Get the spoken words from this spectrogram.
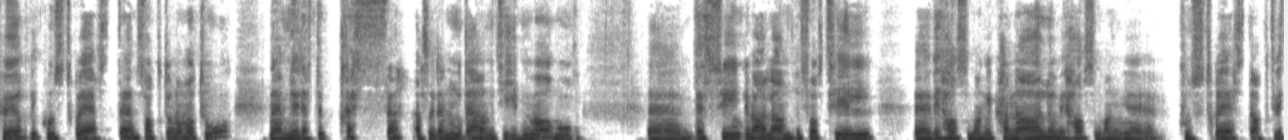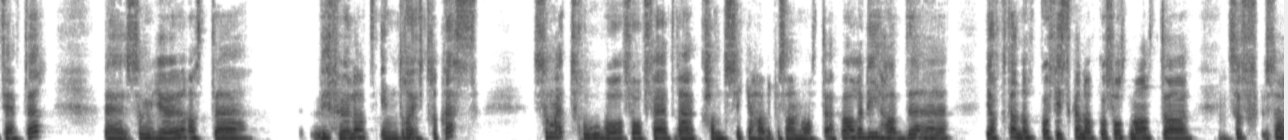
Før vi konstruerte faktor nummer to, nemlig dette presset, altså den moderne tiden vår hvor det er synlig hva alle andre får til, Eh, vi har så mange kanaler, vi har så mange konstruerte aktiviteter eh, som gjør at eh, vi føler et indre og ytre press som jeg tror våre forfedre kanskje ikke hadde på samme måte. Bare de hadde jakta nok og fiska nok og fått mat, og mm. så, så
